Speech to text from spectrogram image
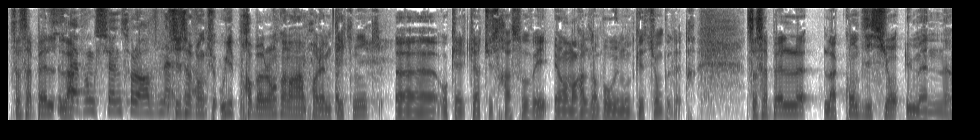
Ça s'appelle Si la. ça fonctionne sur l'ordinateur. Si ça fonctionne, oui, probablement qu'on aura un problème technique, euh, auquel cas tu seras sauvé, et on aura le temps pour une autre question peut-être. Ça s'appelle la condition humaine.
